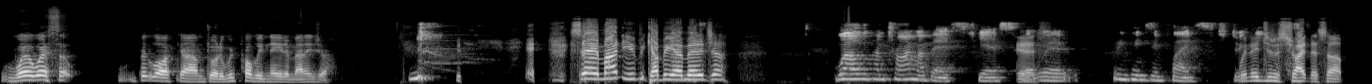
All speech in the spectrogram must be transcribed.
we're, we're so, a bit like um, Jordy. We probably need a manager. Sam, aren't you becoming our manager? Well, look, I'm trying my best. Yes, but Yes. we're putting things in place. To do We need you to straighten us up.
